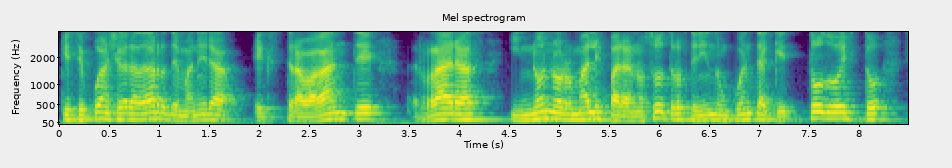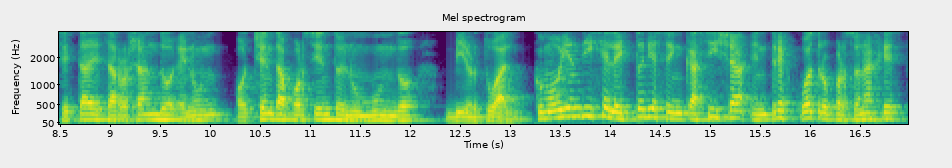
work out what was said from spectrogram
que se puedan llegar a dar de manera extravagante, raras y no normales para nosotros, teniendo en cuenta que todo esto se está desarrollando en un 80% en un mundo virtual. Como bien dije, la historia se encasilla en 3-4 personajes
